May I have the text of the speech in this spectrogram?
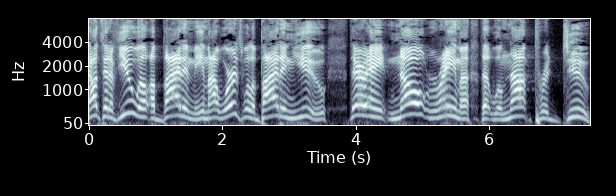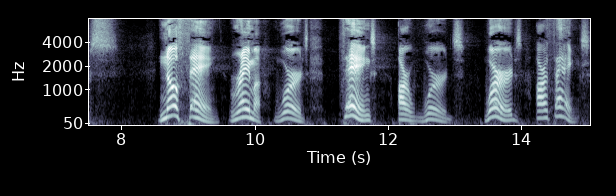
God said, if you will abide in me, my words will abide in you, there ain't no rhema that will not produce. No thing. Rhema, words. Things are words. Words are things.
